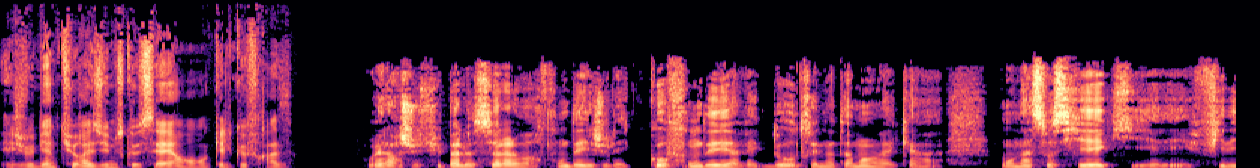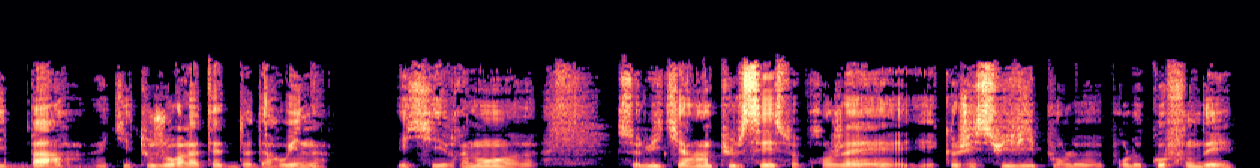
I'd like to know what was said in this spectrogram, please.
Et je veux bien que tu résumes ce que c'est en quelques phrases. Oui, alors je ne suis pas le seul à l'avoir fondé, je l'ai cofondé avec d'autres, et notamment avec mon associé qui est Philippe Barr, qui est toujours à la tête de Darwin, et qui est vraiment euh, celui qui a impulsé ce projet et, que j'ai suivi pour le, pour le cofonder.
